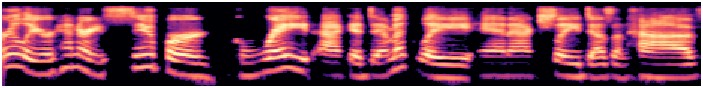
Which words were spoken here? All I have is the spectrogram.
earlier, Henry's super great academically and actually doesn't have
